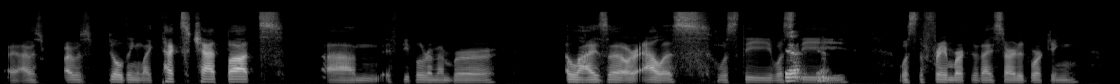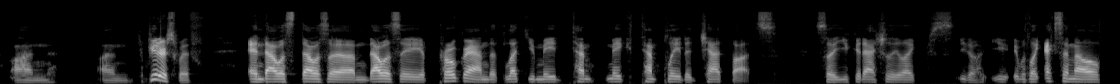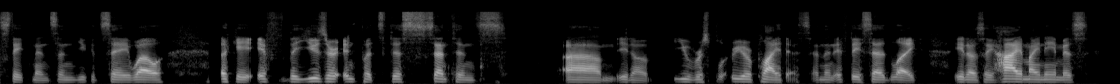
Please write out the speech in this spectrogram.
I was I was building like text chatbots. Um, if people remember, Eliza or Alice was the was yeah, the yeah. was the framework that I started working on on computers with, and that was that was a um, that was a program that let you made temp, make templated chatbots. So you could actually like you know you, it was like XML statements, and you could say, well, okay, if the user inputs this sentence, um, you know, you, resp- you reply this. And then if they said like you know say hi my name is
